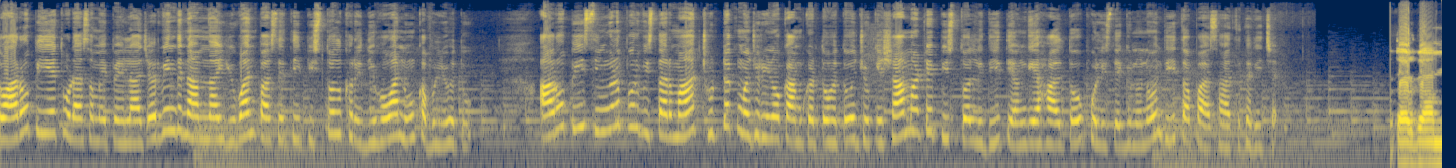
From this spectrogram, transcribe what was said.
તો આરોપીએ થોડા સમય પહેલા જ અરવિંદ નામના યુવાન પાસેથી પિસ્તોલ ખરીદ્યું હોવાનું કબૂલ્યું હતું. આરોપી સિંગણપુર વિસ્તારમાં છૂટક મજૂરીનો કામ કરતો હતો, જો કે શા માટે પિસ્તોલ લીધી તે અંગે હાલ તો પોલીસે ગુનો નોંધી તપાસ હાથ ધરી છે. કતારગામ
